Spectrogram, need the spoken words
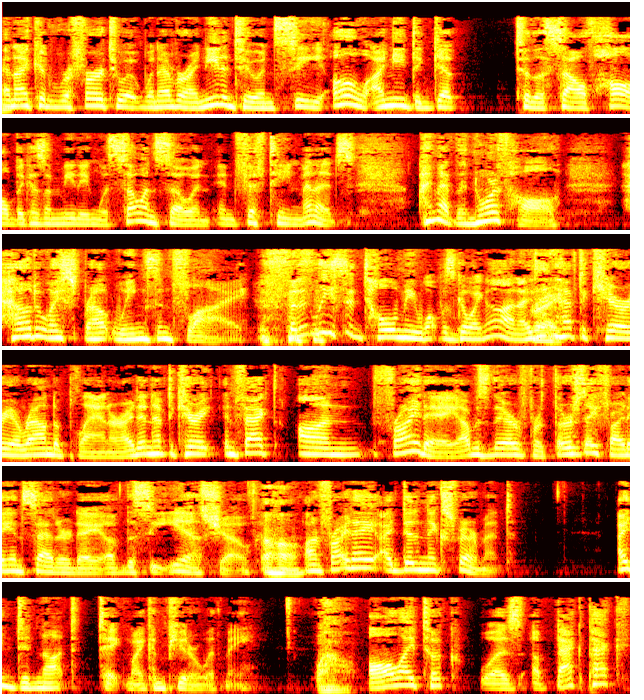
and I could refer to it whenever I needed to and see, oh, I need to get to the South Hall because I'm meeting with so and so in in 15 minutes. I'm at the North Hall. How do I sprout wings and fly? But at least it told me what was going on. I didn't Right. have to carry around a planner. I didn't have to carry. In fact, on Friday, I was there for Thursday, Friday, and Saturday of the CES show. Uh-huh. On Friday, I did an experiment. I did not take my computer with me. Wow. All I took was a backpack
